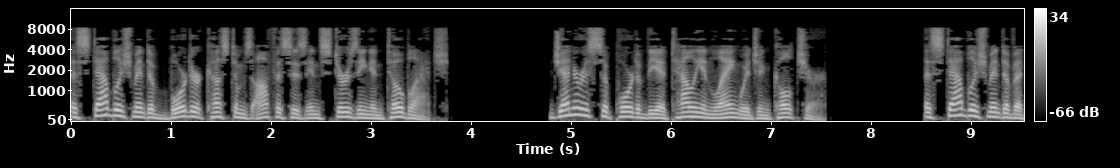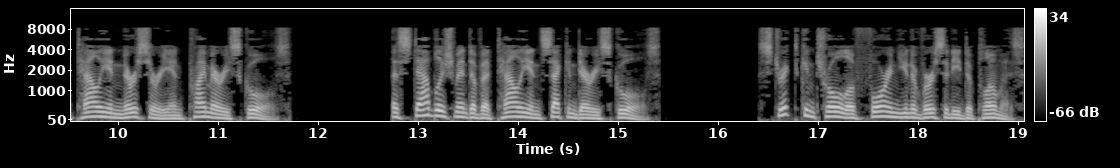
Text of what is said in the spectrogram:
Establishment of border customs offices in Sterzing and Toblach. Generous support of the Italian language and culture. Establishment of Italian nursery and primary schools. Establishment of Italian secondary schools. Strict control of foreign university diplomas.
